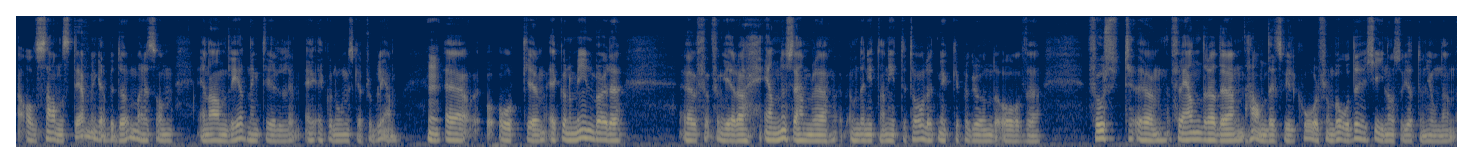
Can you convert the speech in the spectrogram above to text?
av samstämmiga bedömare som en anledning till e-, ekonomiska problem. Mm. Eh, och, och eh, ekonomin började eh, fungera ännu sämre under 1990-talet. Mycket på grund av eh, först eh, förändrade handelsvillkor från både Kina och Sovjetunionen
